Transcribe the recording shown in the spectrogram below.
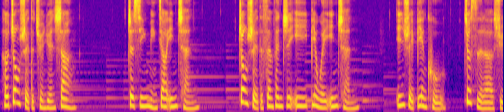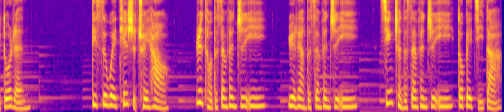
和众水的泉源上。这星名叫阴沉，众水的三分之一变为阴沉，阴水变苦，就死了许多人。第四位天使吹号，日头的三分之一，月亮的三分之一。星辰的三分之一都被击打，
